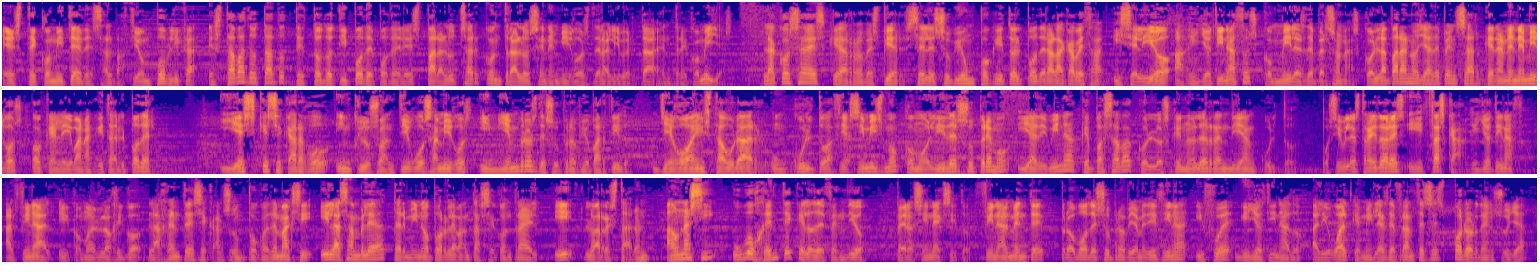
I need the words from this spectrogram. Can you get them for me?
Este comité de salvación pública estaba dotado de todo tipo de poderes para luchar contra los enemigos de la libertad, entre comillas. La cosa es que a Robespierre se le subió un poquito el poder a la cabeza y se lió a guillotinazos con miles de personas, con la paranoia de pensar que eran enemigos o que le iban a quitar el poder. Y es que se cargó incluso antiguos amigos y miembros de su propio partido. Llegó a instaurar un culto hacia sí mismo como líder supremo y adivina qué pasaba con los que no le rendían culto posibles traidores y ¡zasca! guillotinazo. Al final, y como es lógico, la gente se cansó un poco de Maxi y la asamblea terminó por levantarse contra él y lo arrestaron. Aún así, hubo gente que lo defendió. pero sin éxito. Finalmente, probó de su propia medicina y fue guillotinado, al igual que miles de franceses por orden suya.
